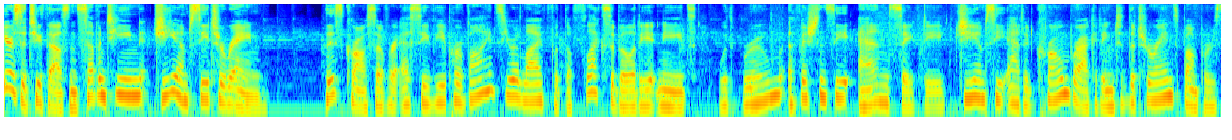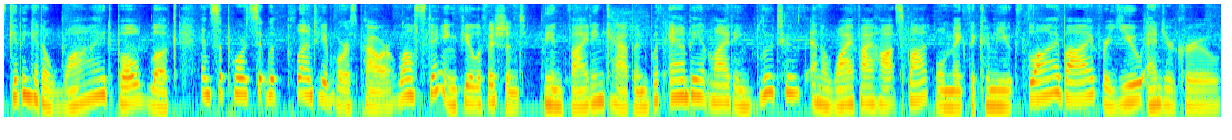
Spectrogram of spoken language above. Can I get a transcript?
Here's a 2017 GMC Terrain. This crossover SUV provides your life with the flexibility it needs, with room, efficiency, and safety. GMC added chrome bracketing to the Terrain's bumpers, giving it a wide, bold look, and supports it with plenty of horsepower while staying fuel efficient. The inviting cabin with ambient lighting, Bluetooth, and a Wi Fi hotspot will make the commute fly by for you and your crew.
